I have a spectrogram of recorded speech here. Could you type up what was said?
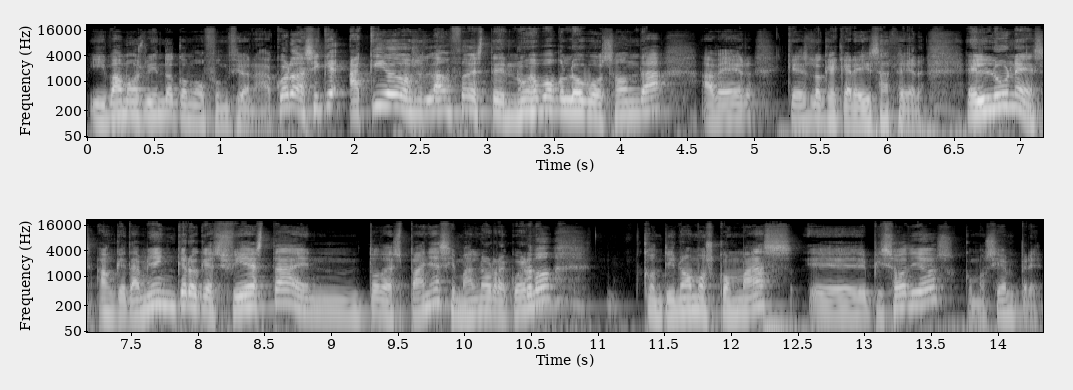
y vamos viendo cómo funciona, ¿de acuerdo? Así que aquí os lanzo este nuevo globo sonda a ver qué es lo que queréis hacer. El lunes, aunque también creo que es fiesta en toda España, si mal no recuerdo, continuamos con más eh, episodios, como siempre.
